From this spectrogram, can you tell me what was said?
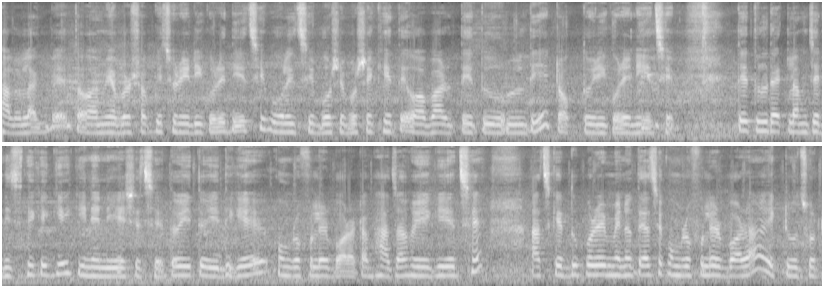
ভালো লাগবে। তো আমি আবার সব কিছু রেডি করে দিয়েছি। বলেছি বসে বসে খেতে। ও আবার তেঁতুল দিয়ে টক তৈরি করে নিয়েছে। তেঁতুল দেখলাম যে নিচে থেকে গিয়ে কিনে নিয়ে এসেছে। তো এই তো এইদিকে কুমড়ো ফুলের বড়াটা ভাজা হয়ে গিয়েছে। আজকে দুপুরে মেনুতে আছে কুমড়ো ফুলের বড়া, একটু ছোট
